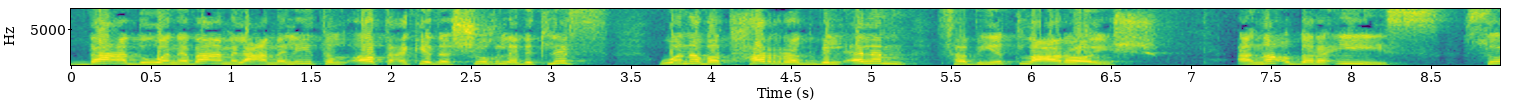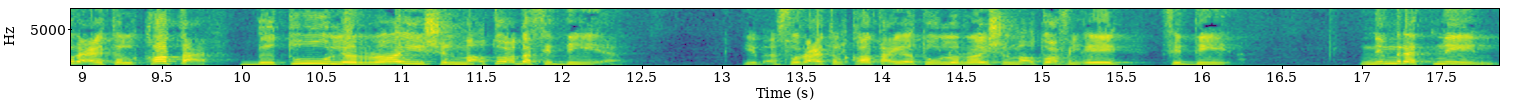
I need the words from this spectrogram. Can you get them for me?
بعد وأنا بعمل عملية القطع كده. الشغلة بتلف وأنا بتحرك بالقلم فبيطلع رايش. أنا أقدر أقيس سرعة القطع بطول الرايش المقطوع ده في الدقيقة. يبقى سرعة القطع هي طول الرايش المقطوع في الإيه؟ في الدقيقة. نمرة اتنين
